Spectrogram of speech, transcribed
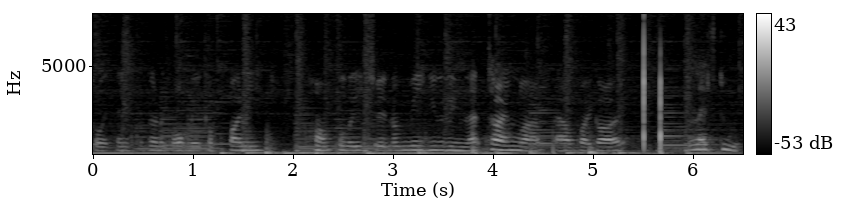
So I think we're gonna go make a funny compilation of me using that time lapse app I got. Let's do it.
